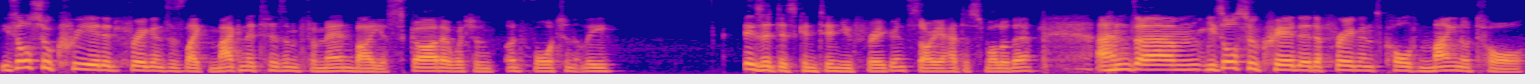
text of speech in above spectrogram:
He's also created fragrances like Magnetism for Men by Escada, which unfortunately is a discontinued fragrance. Sorry, I had to swallow there. And um, he's also created a fragrance called Minotaure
